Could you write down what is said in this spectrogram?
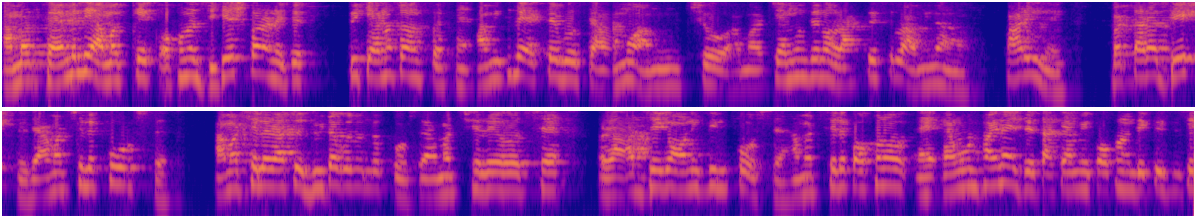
আমার ফ্যামিলি আমাকে কখনো জিজ্ঞেস করেনি যে, তুই কেন চান্স পাস না আমি খালি একটাই বলছি, আম্মু, আমি আমার কেমন যেন লাগতেছিল, আমি না পারি নাই। বাট তারা দেখছে যে আমার ছেলে পড়ছে। আমার ছেলে রাত্রে দুইটা পর্যন্ত পড়ছে। আমার ছেলে হচ্ছে রাত জেগে অনেকদিন পড়ছে। আমার ছেলে কখনো এমন হয় না যে তাকে আমি কখনো দেখতেছি যে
